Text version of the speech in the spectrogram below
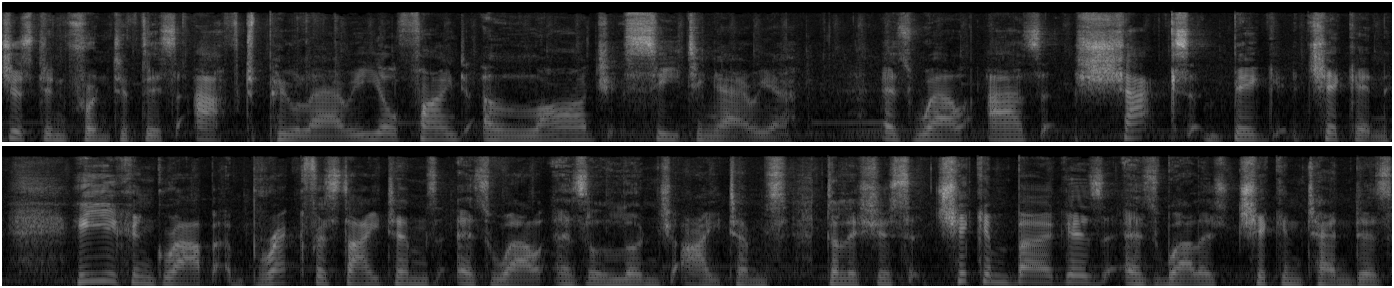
Just in front of this aft pool area, you'll find a large seating area, as well as Shaq's Big Chicken. Here you can grab breakfast items as well as lunch items, delicious chicken burgers as well as chicken tenders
